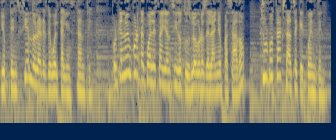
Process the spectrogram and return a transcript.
y obtén 100 dólares de vuelta al instante. Porque no importa cuáles hayan sido tus logros del año pasado, TurboTax hace que cuenten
